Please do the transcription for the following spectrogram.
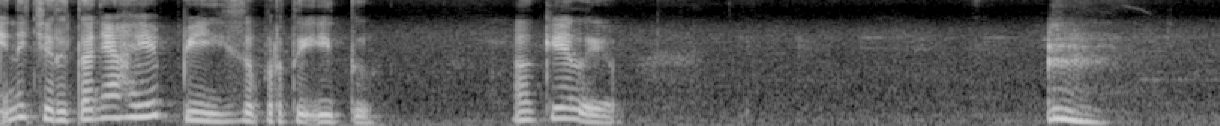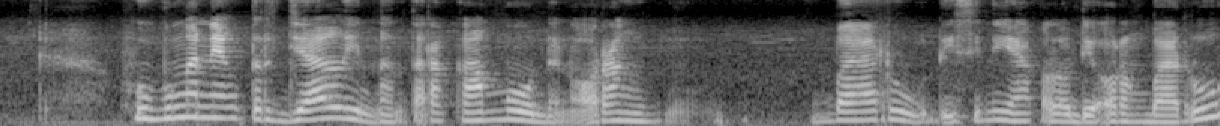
ini ceritanya happy seperti itu. Oke Leo. hubungan yang terjalin antara kamu dan orang baru di sini ya kalau dia orang baru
